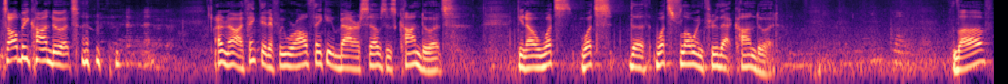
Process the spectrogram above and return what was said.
Let's all be conduits. I don't know. I think that if we were all thinking about ourselves as conduits, you know, what's what's the what's flowing through that conduit? Love. Love,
